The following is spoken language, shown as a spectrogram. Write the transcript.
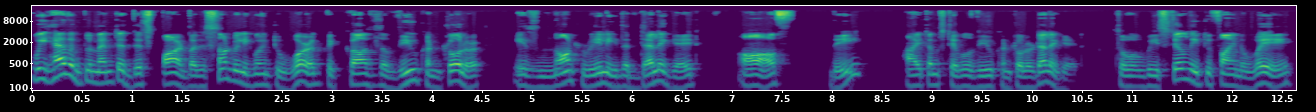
we have implemented this part, but it's not really going to work because the view controller is not really the delegate of the items table view controller delegate. So we still need to find a way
